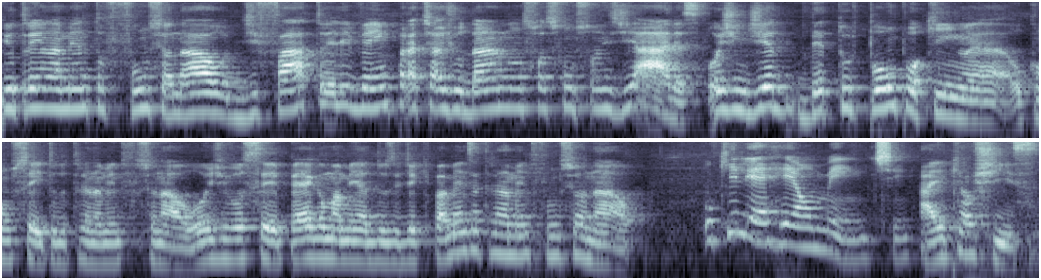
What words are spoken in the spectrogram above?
E o treinamento funcional, de fato, ele vem para te ajudar nas suas funções diárias. Hoje em dia deturpou um pouquinho é, o conceito do treinamento funcional. Hoje você pega uma meia dúzia de equipamentos, é treinamento funcional. O que ele é realmente? Aí que é o X.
